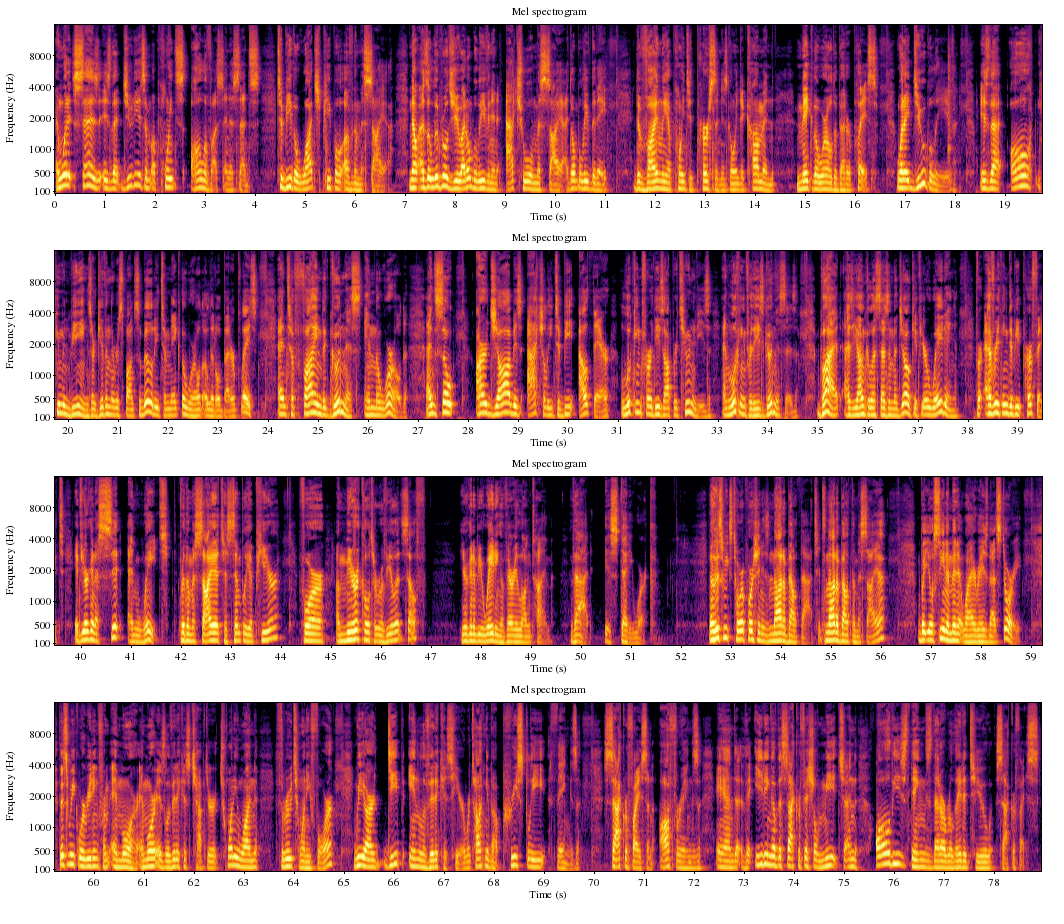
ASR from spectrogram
And what it says is that Judaism appoints all of us, in a sense, to be the watch people of the Messiah. Now, as a liberal Jew, I don't believe in an actual Messiah. I don't believe that a divinely appointed person is going to come and make the world a better place. What I do believe is that all human beings are given the responsibility to make the world a little better place and to find the goodness in the world. And so our job is actually to be out there looking for these opportunities and looking for these goodnesses. But, as Yankala says in the joke, if you're waiting for everything to be perfect, if you're going to sit and wait for the Messiah to simply appear, for a miracle to reveal itself, you're going to be waiting a very long time. That is steady work. Now, this week's Torah portion is not about that. It's not about the Messiah but you'll see in a minute why I raised that story. This week we're reading from Emor. Emor is Leviticus chapter 21 through 24. We are deep in Leviticus here. We're talking about priestly things, sacrifice and offerings, and the eating of the sacrificial meat, and all these things that are related to sacrifice.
